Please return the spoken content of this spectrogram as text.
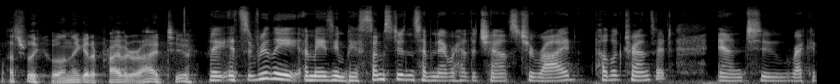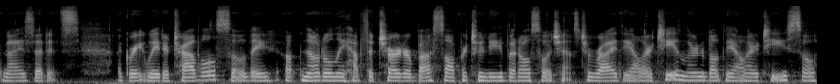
well, that's really cool. And they get a private ride too. It's really amazing because some students have never had the chance to ride public transit and to recognize that it's a great way to travel. So they uh, not only have the charter bus opportunity, but also a chance to ride the LRT and learn about the LRT. So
